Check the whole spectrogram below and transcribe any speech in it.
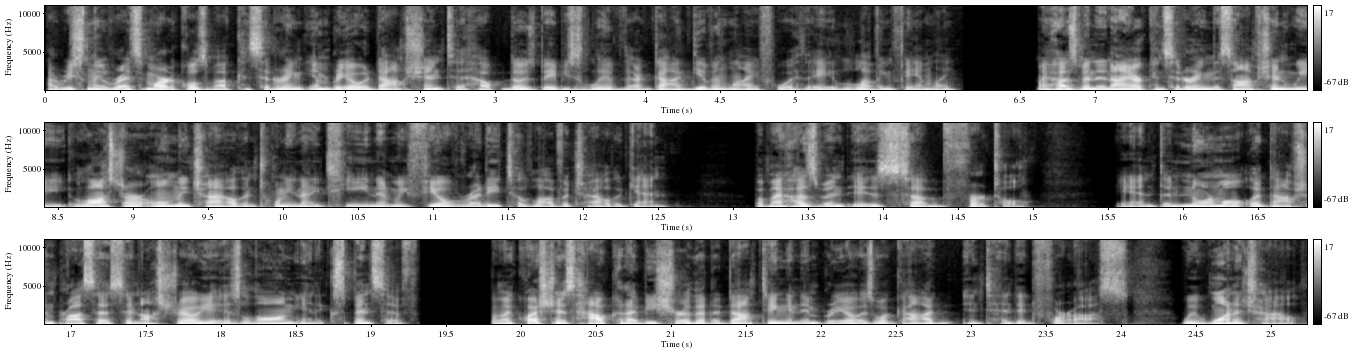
I recently read some articles about considering embryo adoption to help those babies live their God given life with a loving family. My husband and I are considering this option. We lost our only child in 2019 and we feel ready to love a child again. But my husband is subfertile and the normal adoption process in Australia is long and expensive. But my question is how could I be sure that adopting an embryo is what God intended for us? We want a child,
